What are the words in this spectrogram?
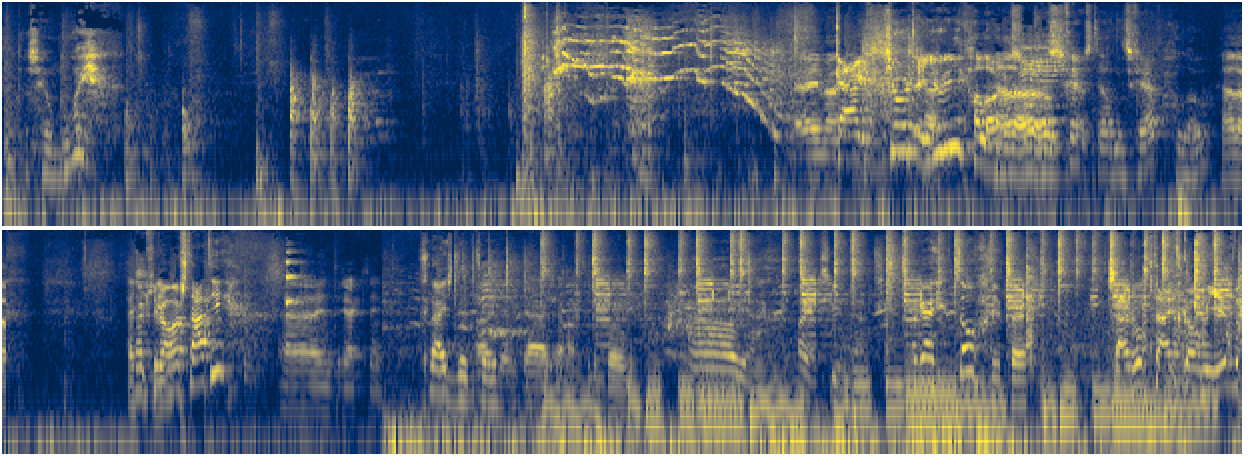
Dat is heel mooi. Kijk, Sjoerd en Julie. Hallo. dat is Hallo. scherp- Stelt niet scherp. Hallo. Hallo. Dankjewel. Waar staat hij? Eh, in het rek, denk ik. Grijs dit. eh. Daar zo achter de boom. Oh ja. Oh ja, ik zie hem. Oké, top. Super. Zouden we op tijd komen, Jip?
